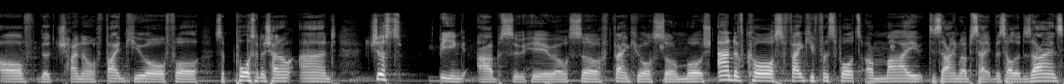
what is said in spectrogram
of the channel. Thank you all for supporting the channel and just being absolute hero. So thank you all so much. And of course, thank you for the support on my design website, Mazzola Designs.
